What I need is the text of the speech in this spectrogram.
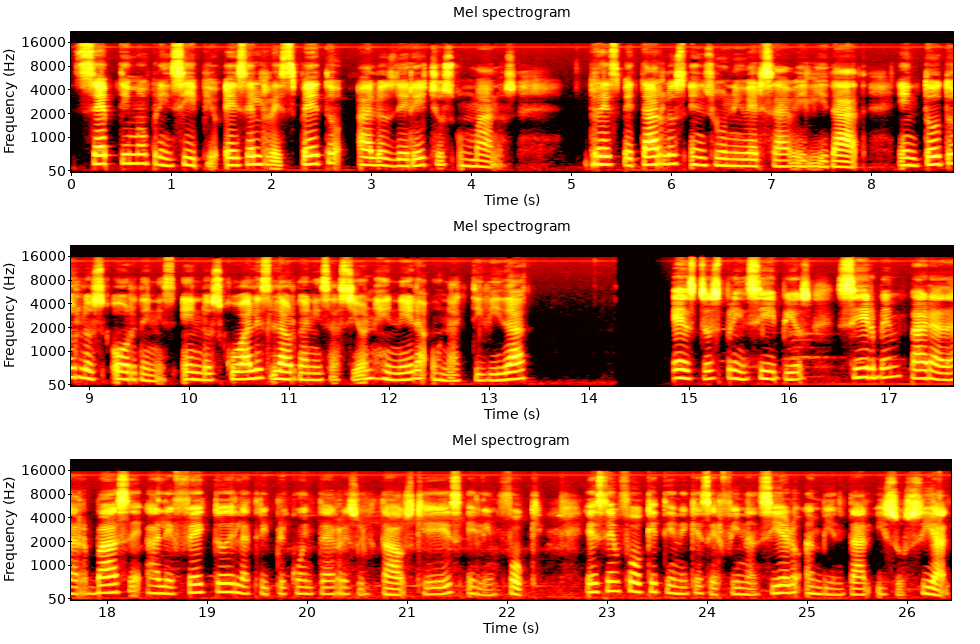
Séptimo principio es el respeto a los derechos humanos respetarlos en su universalidad, en todos los órdenes en los cuales la organización genera una actividad. Estos principios sirven para dar base al efecto de la triple cuenta de resultados, que es el enfoque. Este enfoque tiene que ser financiero, ambiental y social,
